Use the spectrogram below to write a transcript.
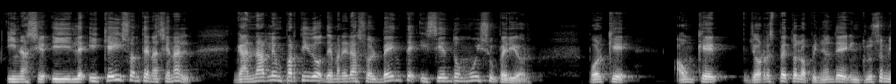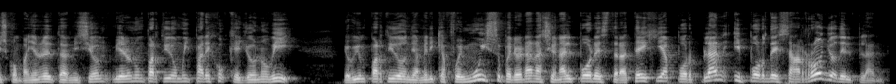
Y, y, qué hizo ante Nacional? Ganarle un partido de manera solvente y siendo muy superior. Porque, aunque yo respeto la opinión de incluso mis compañeros de transmisión, vieron un partido muy parejo que yo no vi. Yo vi un partido donde América fue muy superior a Nacional por estrategia, por plan y por desarrollo del plan.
